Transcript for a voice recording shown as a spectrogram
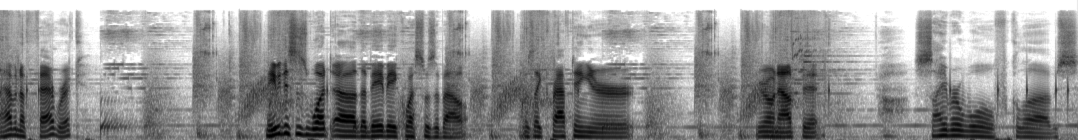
I have enough fabric. Maybe this is what uh, the Bebe quest was about. It was like crafting your your own outfit. Cyber Wolf gloves.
